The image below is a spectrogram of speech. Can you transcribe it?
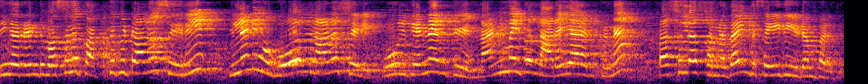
நீங்க ரெண்டு வசனம் கத்துக்கிட்டாலும் சரி இல்லை நீங்க ஓதுனாலும் சரி உங்களுக்கு என்ன இருக்கு? நன்மைகள் நிறைய இருக்குன்னு ரசுல்லா சொன்னதா இந்த செய்தி இடம்பெறுது.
